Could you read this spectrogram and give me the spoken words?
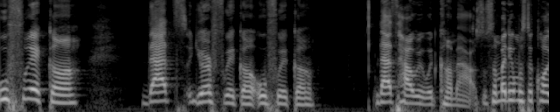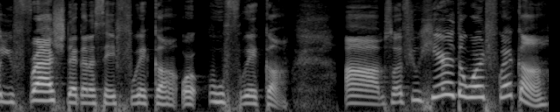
ou frekan. That's your frekan ou fréquent that's how it would come out. So somebody wants to call you fresh, they're gonna say frekan or ou frekan. Um, so if you hear the word frekan,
